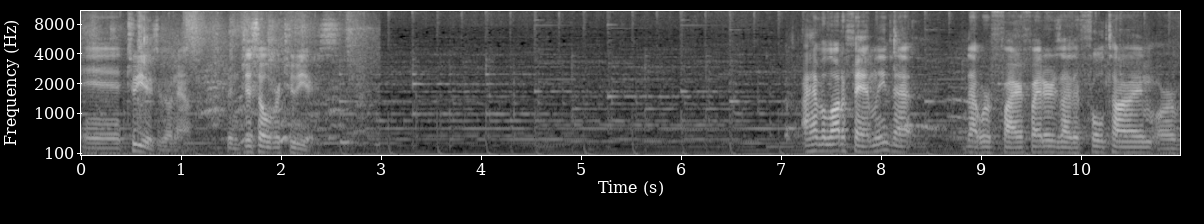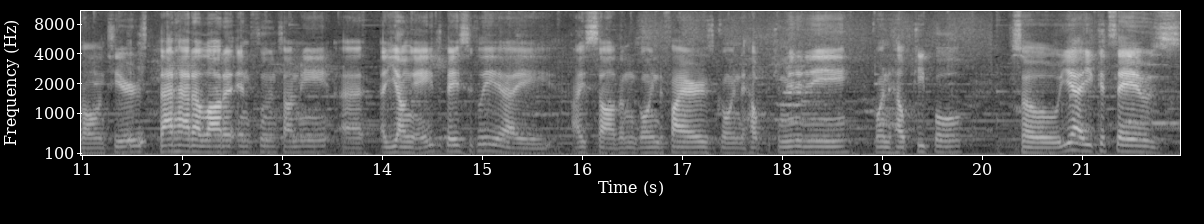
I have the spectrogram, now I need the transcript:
uh, two years ago now, it's been just over two years. I have a lot of family that that were firefighters, either full-time or volunteers. That had a lot of influence on me at a young age, basically. I, I saw them going to fires, going to help the community, going to help people. So yeah, you could say it was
